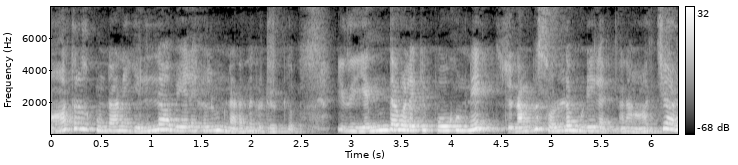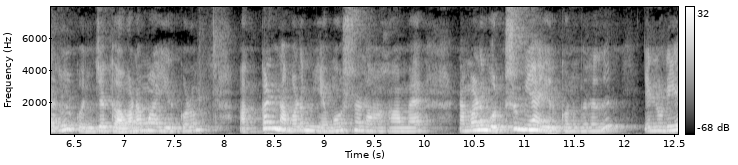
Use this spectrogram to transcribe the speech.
மாற்றுறதுக்கு உண்டான எல்லா வேலைகளும் நடந்துக்கிட்டு இருக்கு. இது எந்த விலைக்கு போகும்னே நமக்கு சொல்ல முடியல. ஆனால் ஆட்சியாளர்கள் கொஞ்சம் கவனமாக இருக்கணும். மக்கள் நம்மளும் எமோஷ்னல் ஆகாமல் நம்மளும் ஒற்றுமையாக இருக்கணுங்கிறது என்னுடைய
